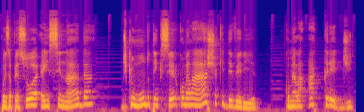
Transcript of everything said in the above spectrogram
pois a pessoa é ensinada de que o mundo tem que ser como ela acha que deveria, como ela acredita.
